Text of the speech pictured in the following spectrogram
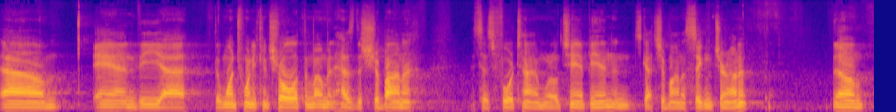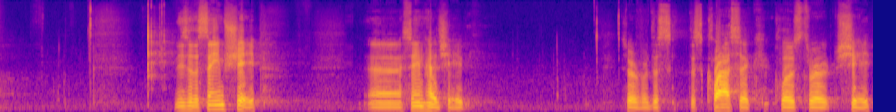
um, and the uh, the 120 control at the moment has the Shabana. It says four-time world champion, and it's got Shabana's signature on it. Um, these are the same shape, uh, same head shape, sort of this, this classic closed throat shape.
